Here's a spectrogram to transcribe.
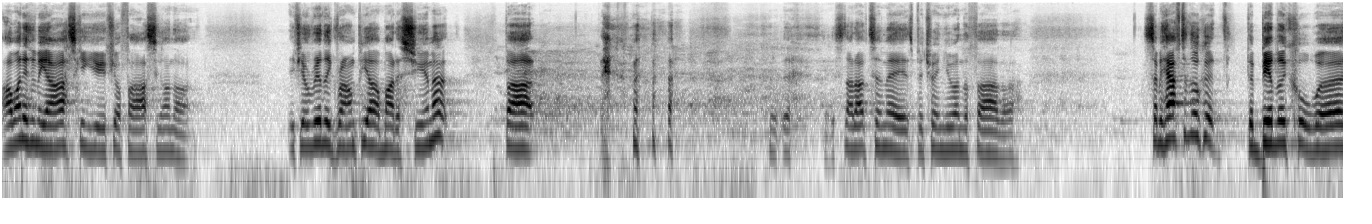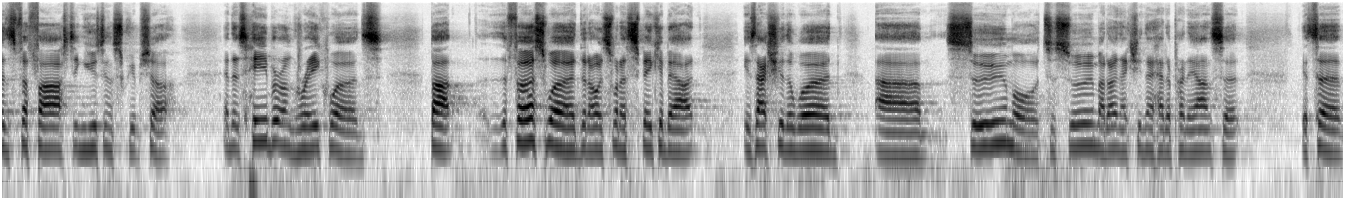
I won't even be asking you if you're fasting or not. If you're really grumpy, I might assume it, but it's not up to me, it's between you and the Father. So we have to look at the biblical words for fasting used in Scripture and there's Hebrew and Greek words. But the first word that I just want to speak about is actually the word um, sum or tsum. I don't actually know how to pronounce it. It's a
